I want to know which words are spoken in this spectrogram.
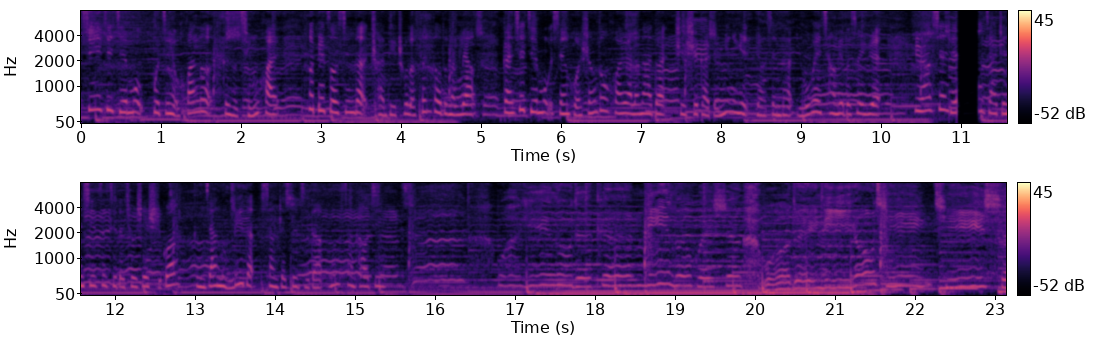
新一季节目不仅有欢乐，更有情怀，特别走心的传递出了奋斗的能量。感谢节目鲜活生动还原了那段知识改变命运表现的尤为强烈的岁月，也让现学更加珍惜自己的求学时光，更加努力的向着自己的梦想靠近。我一路的跟你回声，我对你用情极深，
